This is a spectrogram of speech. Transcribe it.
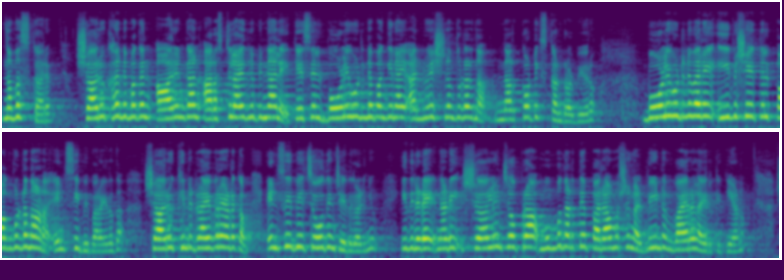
നമസ്കാരം. ഷാരൂഖ് ഖാന്റെ മകൻ ആര്യൻ ഖാൻ അറസ്റ്റിലായതിനു പിന്നാലെ കേസിൽ ബോളിവുഡിന്റെ പങ്കിനായി അന്വേഷണം തുടർന്ന നർക്കോട്ടിക്സ് കൺട്രോൾ ബ്യൂറോ ബോളിവുഡിന് വരെ ഈ വിഷയത്തിൽ പങ്കുണ്ടെന്നാണ് എൻ സി ബി പറയുന്നത്. ഷാരൂഖിന്റെ ഡ്രൈവറെ അടക്കം എൻ സി ബി ചോദ്യം ചെയ്തു കഴിഞ്ഞു. ഇതിനിടെ നടി ഷെർലിൻ ചോപ്ര മുമ്പ് നടത്തിയ പരാമർശങ്ങൾ വീണ്ടും വൈറലായിരിക്കുകയാണ്.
